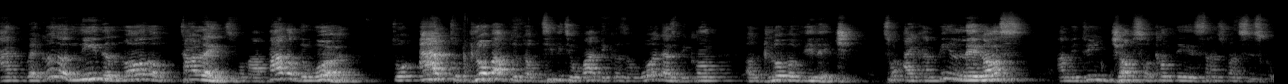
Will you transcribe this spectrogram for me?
And we're going to need a lot of talents from our part of the world to add to global productivity. Why? Because the world has become a global village. So I can be in Lagos and be doing jobs for companies in San Francisco.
